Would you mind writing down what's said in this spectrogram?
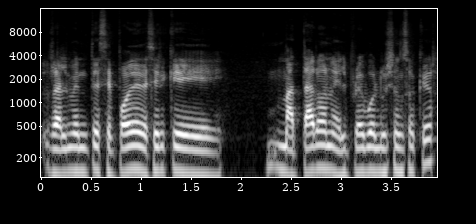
realmente se puede decir que mataron el Pro Evolution Soccer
